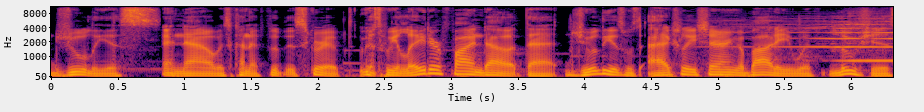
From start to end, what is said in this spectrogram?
Julius, and now it's kind of flipped the script, because we later find out that Julius was actually sharing a body with Lucius,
